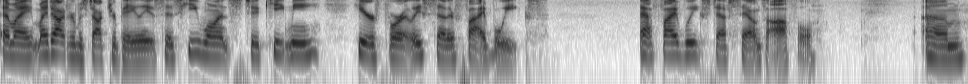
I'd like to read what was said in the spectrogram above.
and my, my doctor was Dr. Bailey. It says he wants to keep me here for at least another five weeks. That five week stuff sounds awful Um,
